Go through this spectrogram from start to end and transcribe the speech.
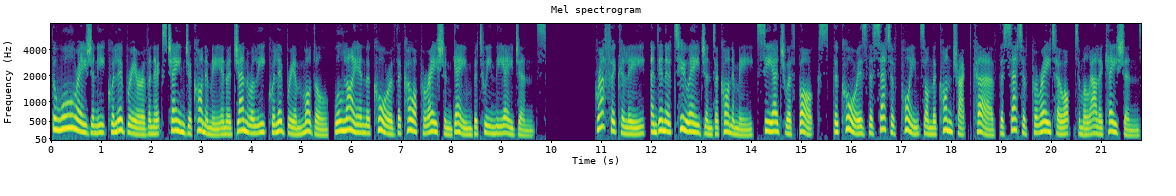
The Walrasian equilibria of an exchange economy in a general equilibrium model, will lie in the core of the cooperation game between the agents. Graphically, and in a two-agent economy see Edgeworth box, the core is the set of points on the contract curve the set of Pareto optimal allocations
